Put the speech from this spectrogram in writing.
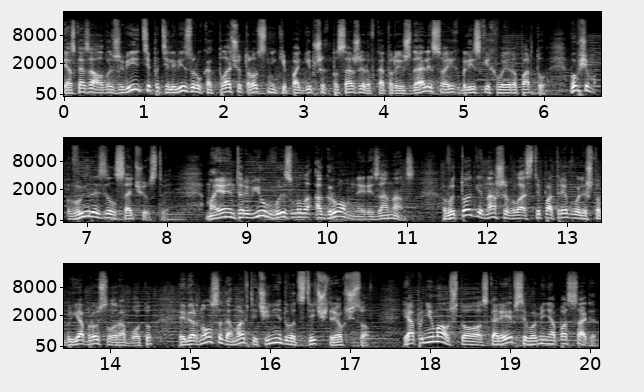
Я сказал, вы же видите по телевизору, как плачут родственники погибших пассажиров, которые ждали своих близких в аэропорту. В общем, выразил сочувствие. Мое интервью вызвало огромный резонанс. В итоге наши власти потребовали, чтобы я бросил работу и вернулся домой в течение 24 часов. Я понимал, что, скорее всего, меня посадят.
